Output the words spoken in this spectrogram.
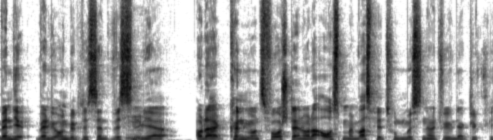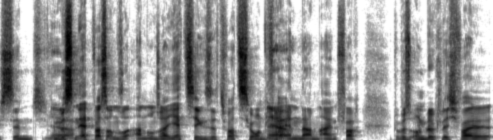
wenn wir, wenn wir unglücklich sind, wissen Mhm. wir oder können wir uns vorstellen oder ausmalen, was wir tun müssen, damit wir wieder glücklich sind. Wir Ja. müssen etwas an unserer, an unserer jetzigen Situation Ja. verändern einfach. Du bist unglücklich, weil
